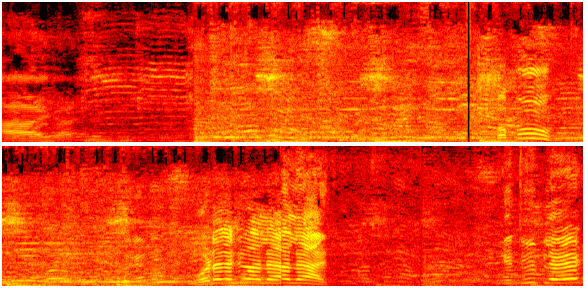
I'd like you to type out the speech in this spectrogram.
हाय काय. पप्पू वडे कशी झाले? आले आहेत. कितवी प्लेट?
